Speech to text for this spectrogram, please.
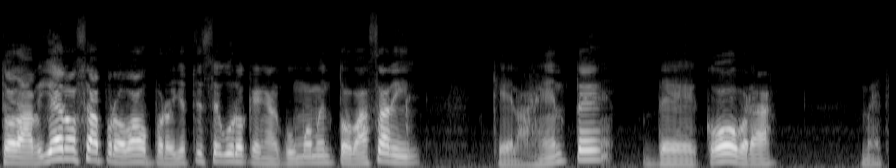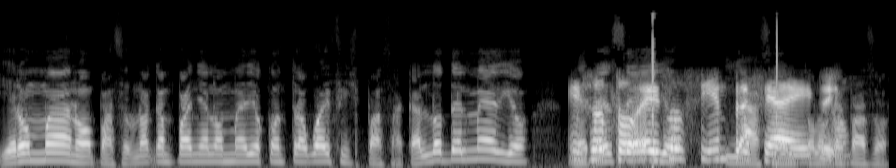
todavía no se ha aprobado, pero yo estoy seguro que en algún momento va a salir que la gente de Cobra metieron mano para hacer una campaña en los medios contra Whitefish, para sacarlos del medio. Eso meterse to- eso siempre se ha todo hecho.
